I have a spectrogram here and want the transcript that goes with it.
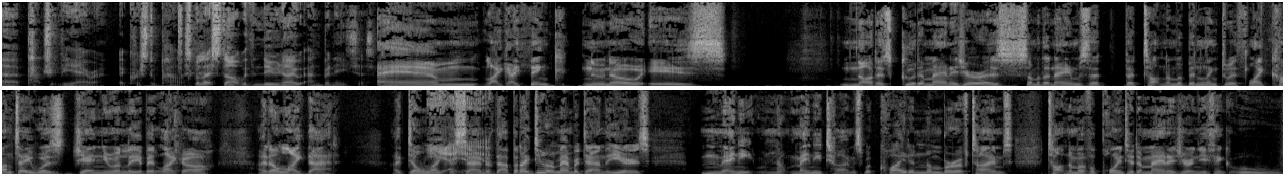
uh, Patrick Vieira at Crystal Palace. But let's start with Nuno and Benitez. Um, like I think Nuno is not as good a manager as some of the names that, that Tottenham have been linked with. Like Conte was genuinely a bit like, oh, I don't like that. I don't like Yeah, the yeah, sound yeah. of that. But I do remember down the years, many, not many times, but quite a number of times, Tottenham have appointed a manager and you think, ooh,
